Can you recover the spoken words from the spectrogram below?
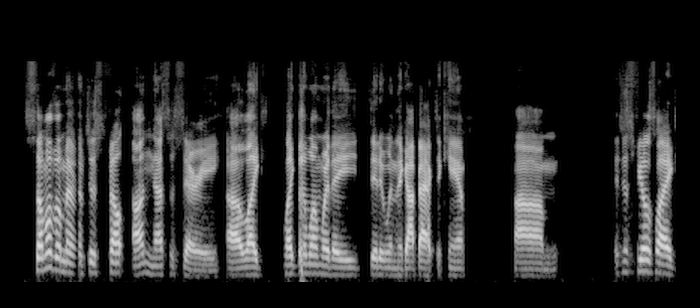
some of them have just felt unnecessary. Uh, like like the one where they did it when they got back to camp. Um, it just feels like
